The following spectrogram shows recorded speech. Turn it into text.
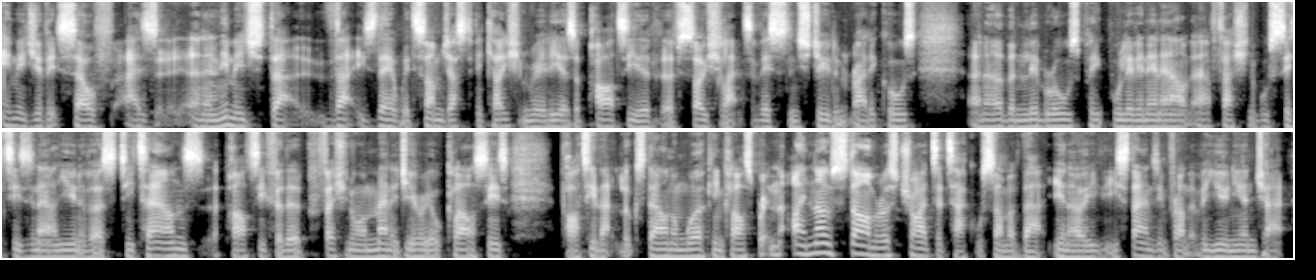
image of itself as an, an image that, that is there with some justification, really, as a party of, of social activists and student radicals and urban liberals, people living in our, our fashionable cities and our university towns, a party for the professional and managerial classes, party that looks down on working class Britain. I know Starmer has tried to tackle some of that. You know, he, he stands in front of a Union Jack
